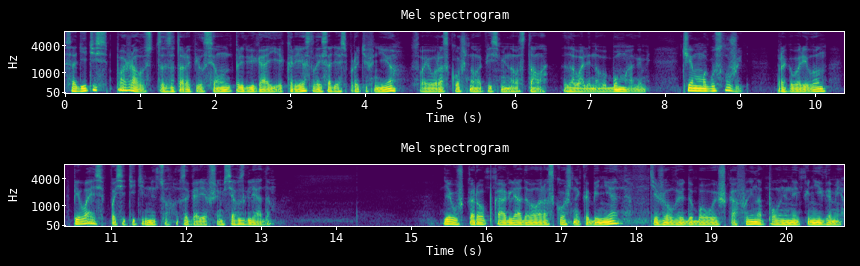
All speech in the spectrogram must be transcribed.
«Садитесь, пожалуйста», — заторопился он, придвигая ей кресло и садясь против нее, своего роскошного письменного стола, заваленного бумагами. «Чем могу служить?» — проговорил он, впиваясь в посетительницу загоревшимся взглядом. Девушка робко оглядывала роскошный кабинет, тяжелые дубовые шкафы, наполненные книгами,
